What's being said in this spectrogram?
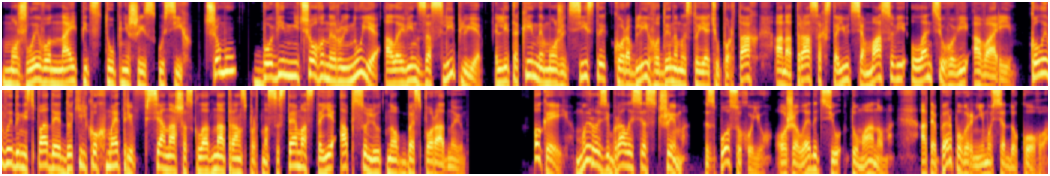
можливо, найпідступніший з усіх. Чому? Бо він нічого не руйнує, але він засліплює. Літаки не можуть сісти, кораблі годинами стоять у портах, а на трасах стаються масові ланцюгові аварії. Коли видимість падає до кількох метрів, вся наша складна транспортна система стає абсолютно безпорадною. Окей, ми розібралися з чим? З посухою, ожеледицю, туманом. А тепер повернімося до кого?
